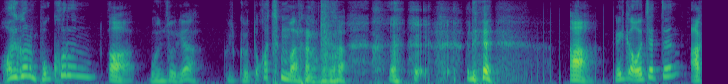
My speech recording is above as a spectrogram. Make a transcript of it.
어 이거는 보컬은 아뭔 소리야? 그, 그 똑같은 말 하는 거야. 근데 아 그러니까 어쨌든 아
